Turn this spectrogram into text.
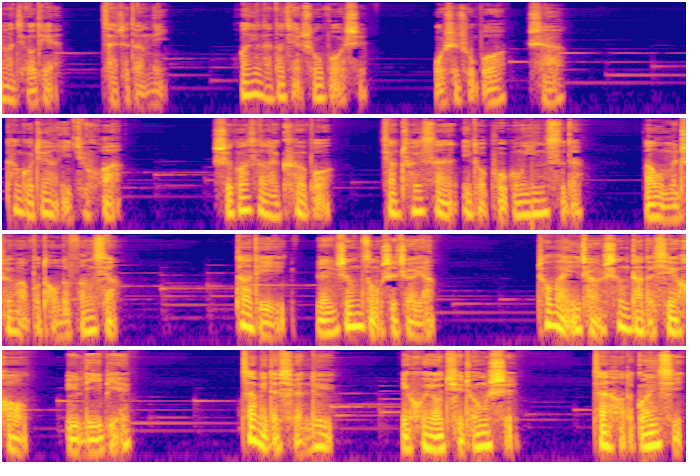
晚九点，在这等你。欢迎来到简书博士，我是主播沙。看过这样一句话：时光向来刻薄，像吹散一朵蒲公英似的，把我们吹往不同的方向。大抵人生总是这样，充满一场盛大的邂逅与离别。再美的旋律，也会有曲终时；再好的关系，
